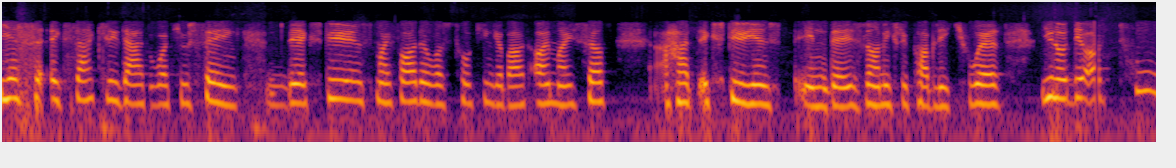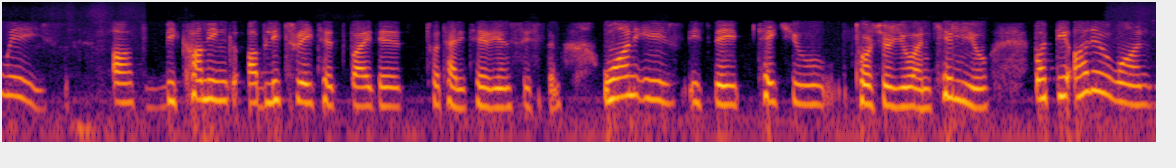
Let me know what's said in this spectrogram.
Yes, exactly that, what you're saying. The experience my father was talking about, I myself had experienced in the Islamic Republic where, you know, there are two ways of becoming obliterated by the totalitarian system. One is if they take you, torture you, and kill you. But the other one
